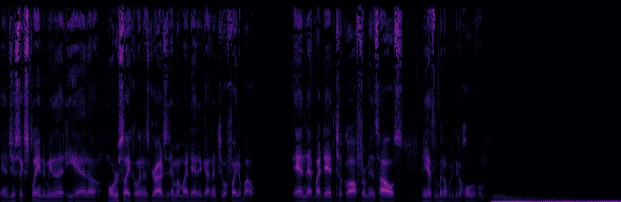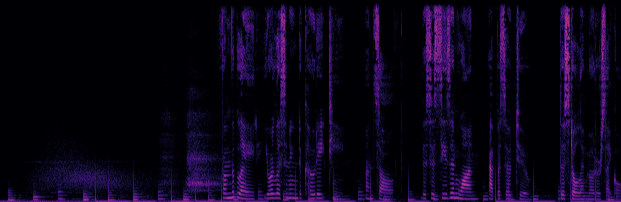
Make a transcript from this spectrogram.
and just explained to me that he had a motorcycle in his garage that him and my dad had gotten into a fight about, and that my dad took off from his house and he hasn't been able to get a hold of him. From The Blade, you're listening to Code 18 Unsolved. This is Season 1, Episode 2 The Stolen Motorcycle.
